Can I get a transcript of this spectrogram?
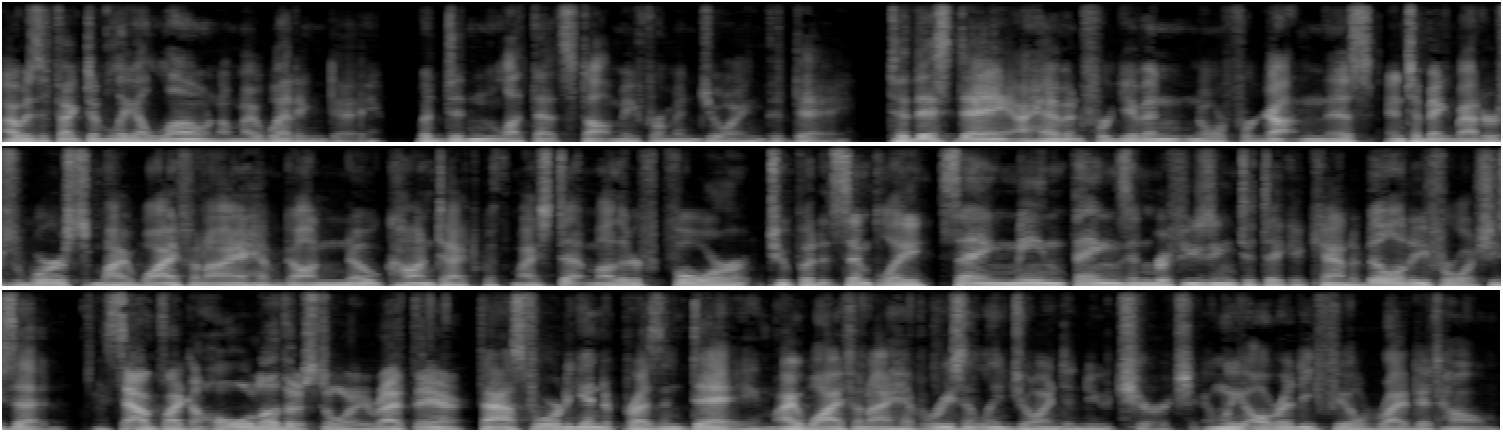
I was effectively alone on my wedding day, but didn't let that stop me from enjoying the day. To this day, I haven't forgiven nor forgotten this, and to make matters worse, my wife and I have gone no contact with my stepmother for, to put it simply, saying mean things and refusing to take accountability for what she said. Sounds like a whole other story right there. Fast forward again to present day. My wife and I have recently joined a new church, and we already feel right at home.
